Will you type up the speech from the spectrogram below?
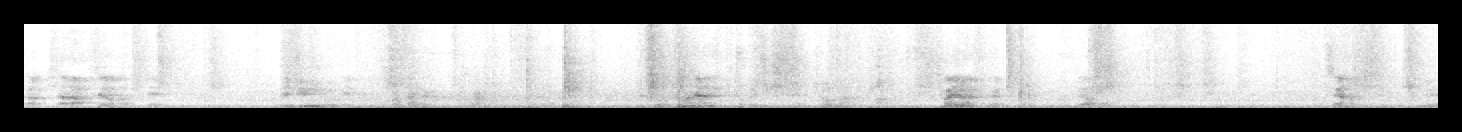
だから来たら線を外してで自由に動いて3回でそその辺ちょっと意識していろんな、まあ、一番いいのはですね。ではこう線外して。で、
